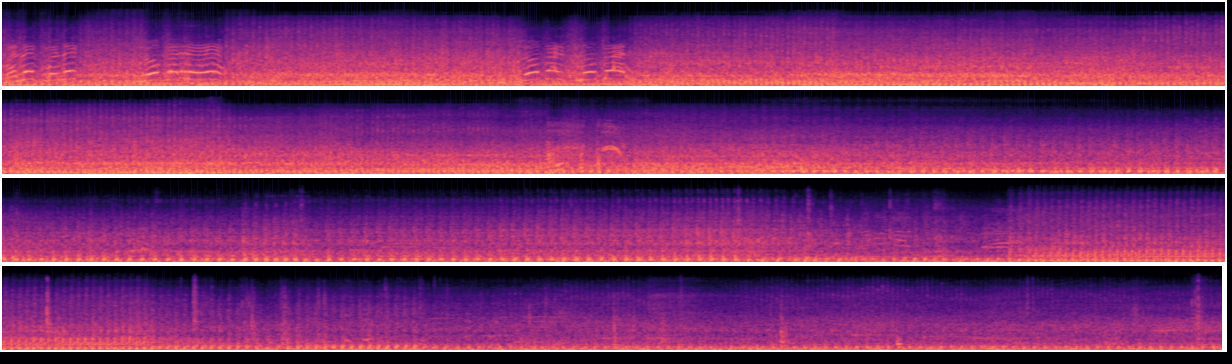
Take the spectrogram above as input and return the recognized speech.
मलिक मलिक स्लो कर रहे हैं। स्लो कर स्लो कर।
